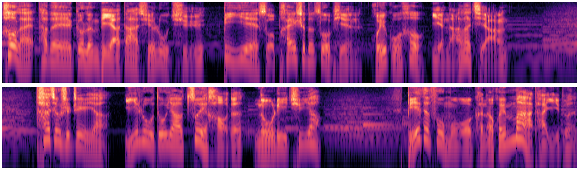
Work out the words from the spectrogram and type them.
后来，他被哥伦比亚大学录取，毕业所拍摄的作品回国后也拿了奖。他就是这样，一路都要最好的，努力去要。别的父母可能会骂他一顿，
